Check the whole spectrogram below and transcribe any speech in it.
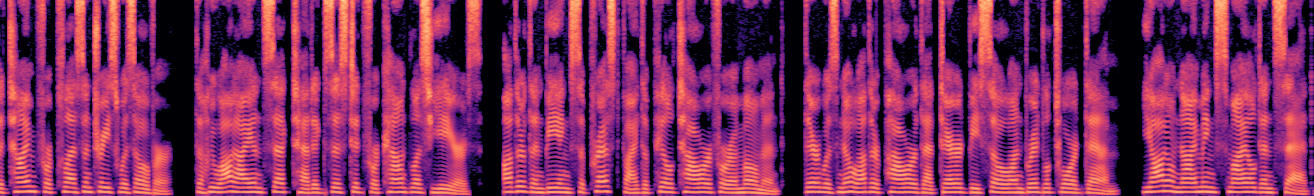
the time for pleasantries was over. The Huayun sect had existed for countless years. Other than being suppressed by the Pill Tower for a moment, there was no other power that dared be so unbridled toward them. Yao Niming smiled and said,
